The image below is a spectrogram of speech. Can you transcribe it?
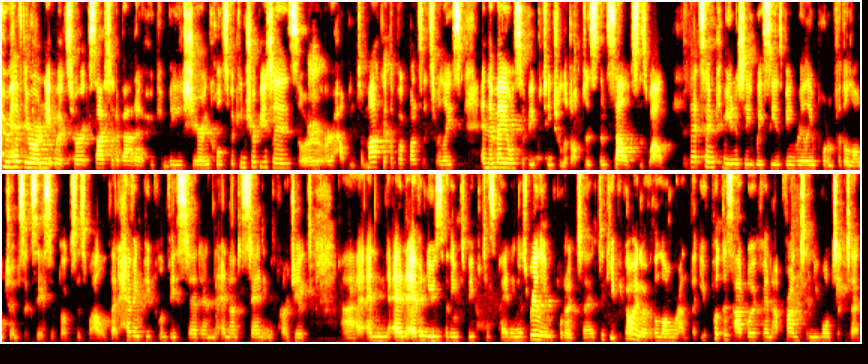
who have their own networks who are excited about it, who can be sharing calls for contributors or, or, helping to market the book once it's released. And there may also be potential adopters themselves as well. That same community we see as being really important for the long-term success of books as well, that having people invested and, and understanding the project uh, and, and avenues for them to be participating is really important to, to keep going over the long run, that you've put this hard work in up front and you want it to,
